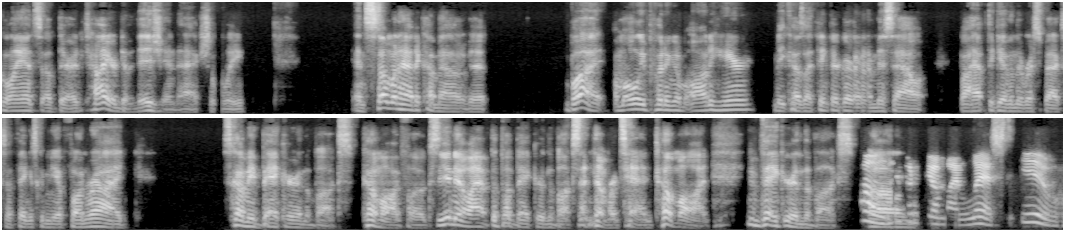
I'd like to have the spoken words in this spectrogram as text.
glance of their entire division, actually. And someone had to come out of it. But I'm only putting them on here because I think they're going to miss out. But I have to give them the respects. I think it's going to be a fun ride. It's gonna be Baker in the Bucks. Come on, folks. You know I have to put Baker in the Bucks at number 10. Come on. Baker in the Bucks. Oh, Um, be on my list. Ew.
